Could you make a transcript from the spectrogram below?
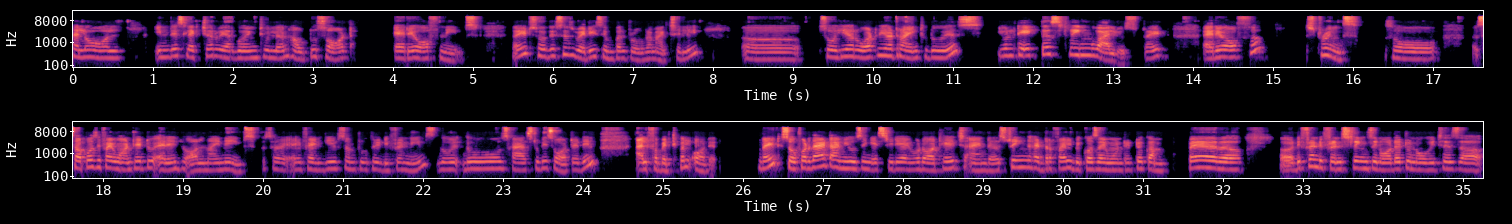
Hello all. In this lecture, we are going to learn how to sort array of names, right? So this is very simple program actually. Uh, so here what we are trying to do is you'll take the string values, right? Array of uh, strings. So suppose if I wanted to arrange all my names, so if I give some two, three different names, those, those has to be sorted in alphabetical order right? So for that, I'm using stdio.h and string header file because I wanted to compare uh, uh, different different strings in order to know which is uh,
